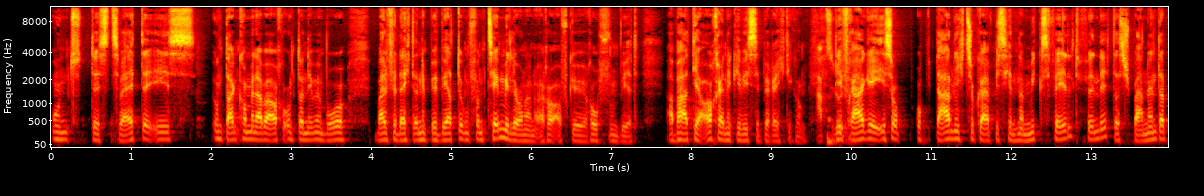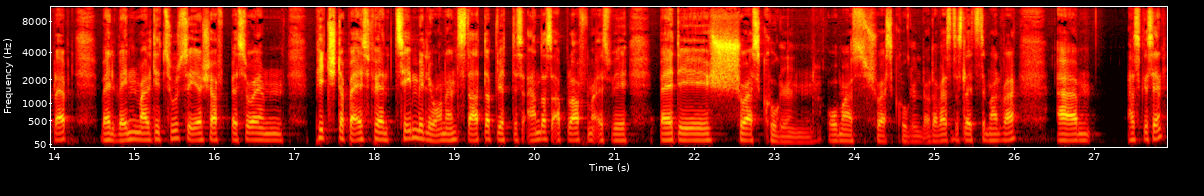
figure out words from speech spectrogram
und das zweite ist, und dann kommen aber auch Unternehmen, wo mal vielleicht eine Bewertung von 10 Millionen Euro aufgerufen wird. Aber hat ja auch eine gewisse Berechtigung. Absolut. Die Frage ist, ob, ob da nicht sogar ein bisschen der Mix fehlt, finde ich, das spannender bleibt. Weil wenn mal die Zuseherschaft bei so einem Pitch dabei ist für ein 10 Millionen Startup, wird das anders ablaufen als wie bei die Schorstkugeln, Omas Schorstkugeln oder was das letzte Mal war. Ähm, hast du gesehen?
